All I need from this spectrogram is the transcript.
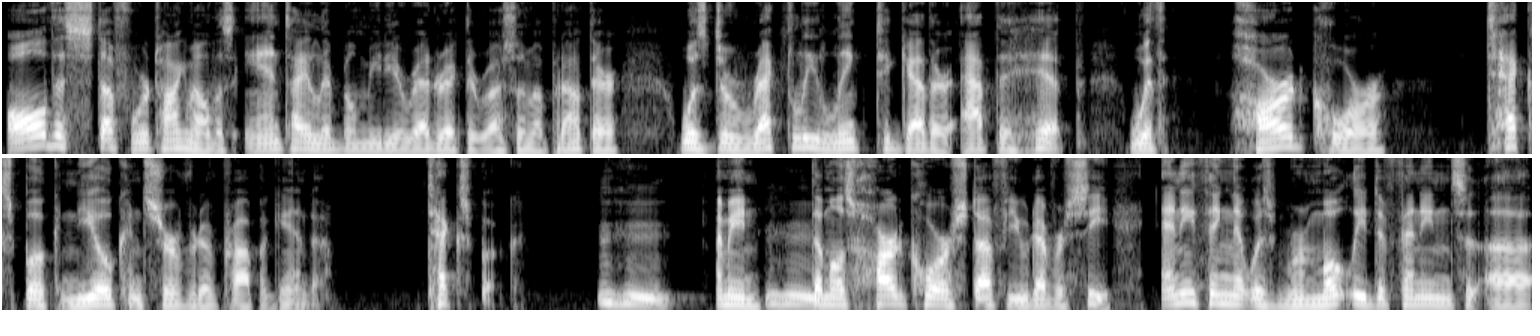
all this stuff we're talking about, all this anti liberal media rhetoric that Rush Limbaugh put out there, was directly linked together at the hip with hardcore textbook neoconservative propaganda. Textbook. I mean, the most hardcore stuff you would ever see. Anything that was remotely defending uh,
